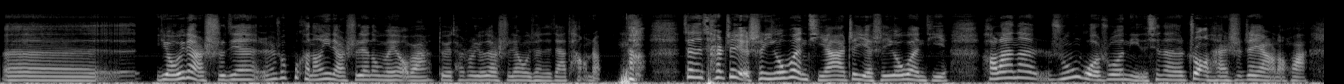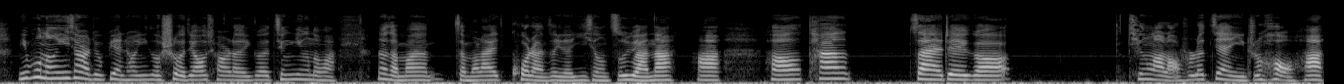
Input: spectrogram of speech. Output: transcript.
呃，有一点时间，人家说不可能一点时间都没有吧？对，他说有点时间，我就在家躺着。那在他这也是一个问题啊，这也是一个问题。好了，那如果说你现在的状态是这样的话，你不能一下就变成一个社交圈的一个精英的话，那怎么怎么来扩展自己的异性资源呢？啊，好，他在这个。听了老师的建议之后，哈，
